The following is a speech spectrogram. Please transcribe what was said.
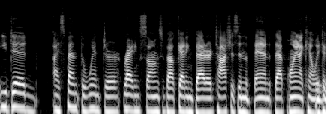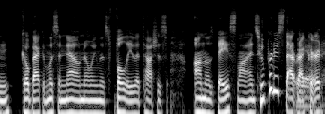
you did I spent the winter writing songs about getting better. Tasha's in the band at that point. I can't wait mm-hmm. to go back and listen now, knowing this fully that Tasha's on those bass lines. Who produced that record? Yeah.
